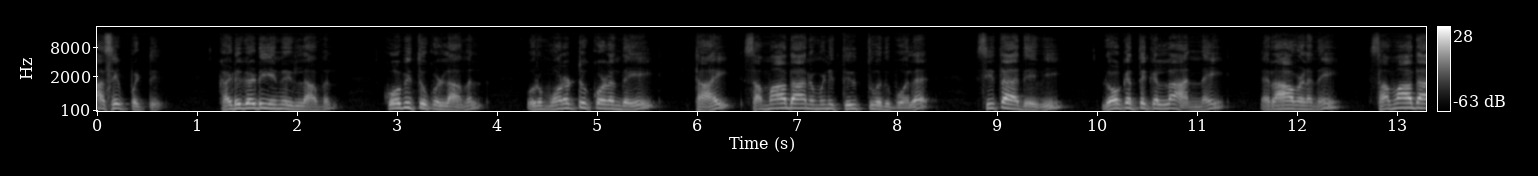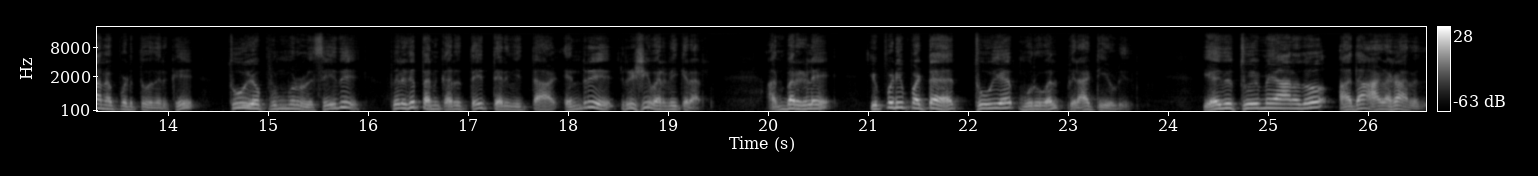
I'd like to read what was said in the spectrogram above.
ஆசைப்பட்டு கடுகடு என இல்லாமல் கோபித்து கொள்ளாமல் ஒரு முரட்டு குழந்தையை தாய் சமாதானமணி திருத்துவது போல சீதாதேவி லோகத்துக்கெல்லாம் அன்னை ராவணனை சமாதானப்படுத்துவதற்கு தூய புன்முறுவல் செய்து பிறகு தன் கருத்தை தெரிவித்தாள் என்று ரிஷி வர்ணிக்கிறார். அன்பர்களே இப்படிப்பட்ட தூய முறுவல் பிராட்டியுடையது. எது தூய்மையானதோ அதுதான் அழகானது.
